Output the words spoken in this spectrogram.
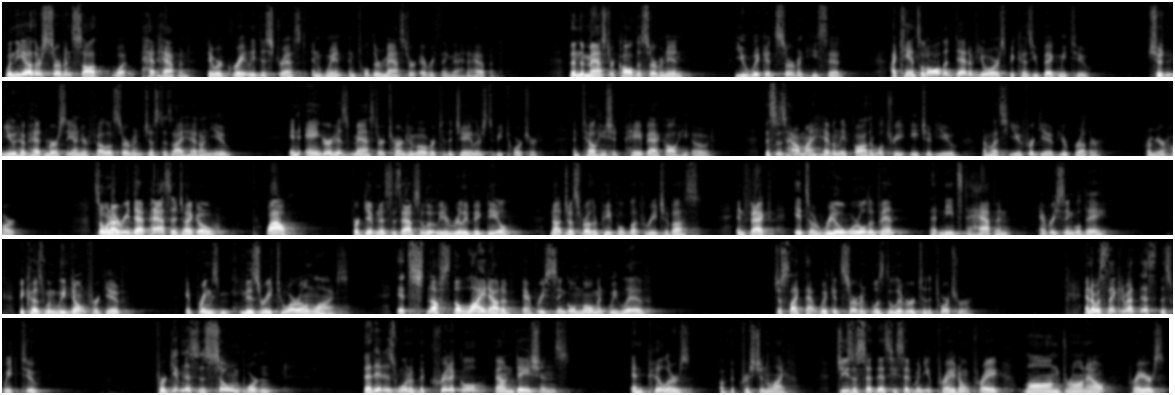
When the other servants saw what had happened, they were greatly distressed and went and told their master everything that had happened. Then the master called the servant in. You wicked servant, he said. I canceled all the debt of yours because you begged me to. Shouldn't you have had mercy on your fellow servant just as I had on you? In anger, his master turned him over to the jailers to be tortured until he should pay back all he owed. This is how my heavenly Father will treat each of you unless you forgive your brother from your heart. So when I read that passage, I go, wow, forgiveness is absolutely a really big deal, not just for other people, but for each of us. In fact, it's a real world event that needs to happen every single day. Because when we don't forgive, it brings misery to our own lives. It snuffs the light out of every single moment we live, just like that wicked servant was delivered to the torturer. And I was thinking about this this week too. Forgiveness is so important that it is one of the critical foundations and pillars of the Christian life. Jesus said this He said, When you pray, don't pray long, drawn out prayers.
